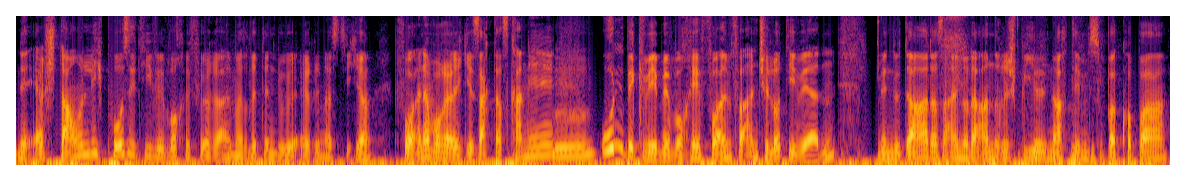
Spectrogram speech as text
eine erstaunlich positive Woche für Real Madrid, denn du erinnerst dich ja, vor einer Woche habe ich gesagt, das kann eine mhm. unbequeme Woche, vor allem für Ancelotti werden, wenn du da das ein oder andere Spiel nach dem Supercoppa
